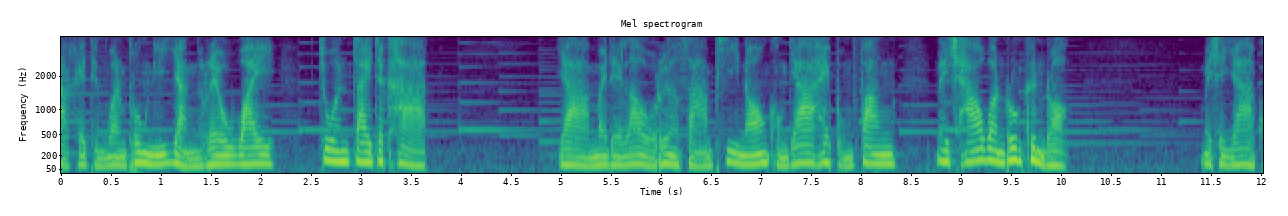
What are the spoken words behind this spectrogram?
ากให้ถึงวันพรุ่งนี้อย่างเร็วไวจวนใจจะขาด ย่าไม่ได้เล่าเรื่องสามพี่น้องของย่าให้ผมฟังในเช้าวันรุ่งขึ้นหรอก ไม่ใช่ย่าโก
